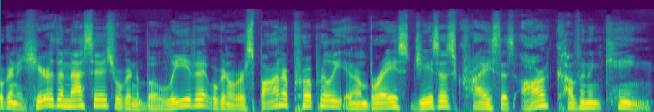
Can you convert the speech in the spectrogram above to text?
we're going to hear the message, we're going to believe it, we're going to respond appropriately and embrace Jesus Christ as our covenant king.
